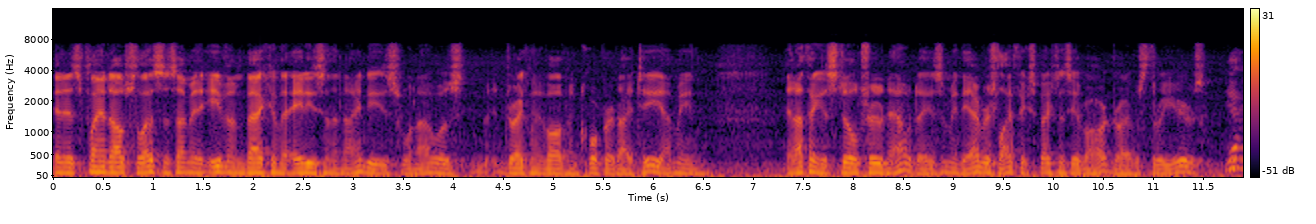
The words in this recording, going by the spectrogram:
and it's planned obsolescence. I mean, even back in the 80s and the 90s, when I was directly involved in corporate IT, I mean, and I think it's still true nowadays. I mean, the average life expectancy of a hard drive is three years. Yeah.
